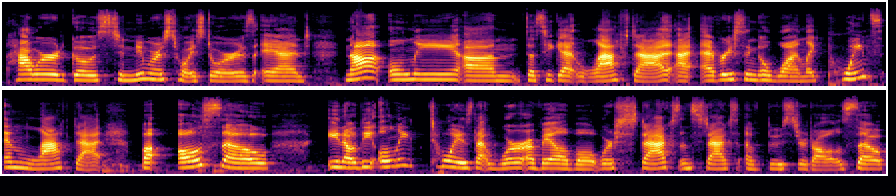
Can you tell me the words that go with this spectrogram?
Howard goes to numerous toy stores, and not only um, does he get laughed at at every single one, like points and laughed at, but also you know, the only toys that were available were stacks and stacks of booster dolls. So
